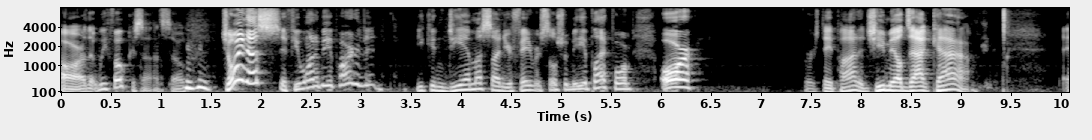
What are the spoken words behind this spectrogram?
are that we focus on. So Mm-hmm. join us if you want to be a part of it. You can DM us on your favorite social media platform or firstdaypod at gmail.com. Uh,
